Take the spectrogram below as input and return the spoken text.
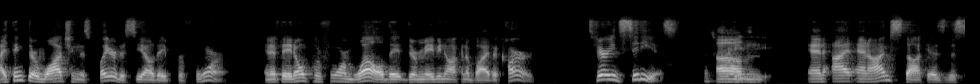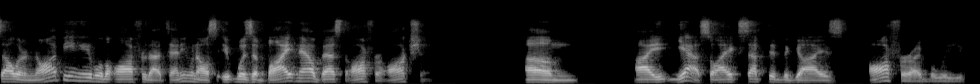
i think they're watching this player to see how they perform and if they don't perform well they, they're maybe not going to buy the card it's very insidious That's Um, crazy. and I and I'm stuck as the seller not being able to offer that to anyone else. It was a buy it now best offer auction. Um, I yeah, so I accepted the guy's offer, I believe,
